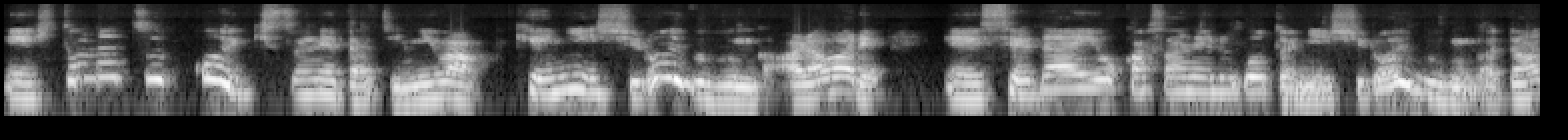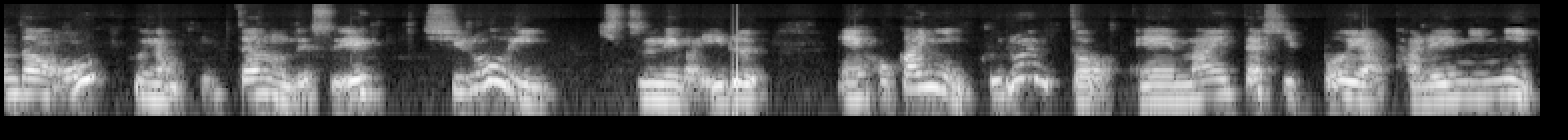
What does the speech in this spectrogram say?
えー、人懐っこい狐たちには毛に白い部分が現れ、えー、世代を重ねるごとに白い部分がだんだん大きくなっていったのです。え、白い狐がいる。えー、他にくるんと、えー、巻いた尻尾や垂れ身に、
